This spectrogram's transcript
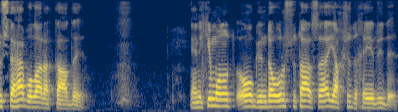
müstəhəb olaraq qaldı. Yəni, kim onu o gündə oruç tutarsa, yaxşıdır, xeyirlidir.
